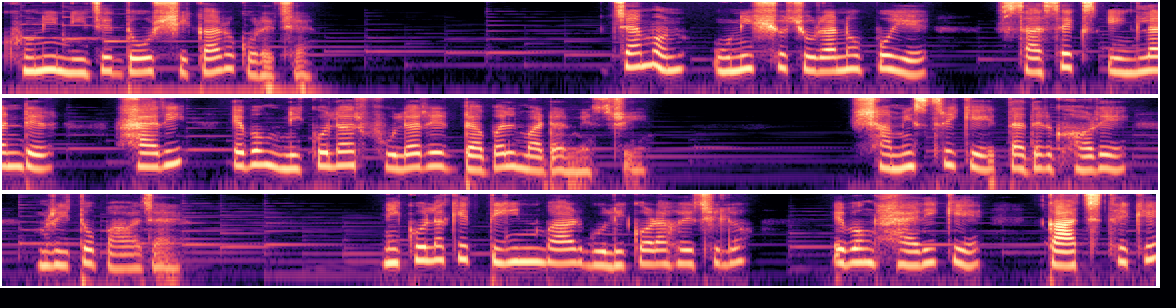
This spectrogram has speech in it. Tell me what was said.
খুনি নিজে দোষ স্বীকারও করেছে। যেমন উনিশশো চুরানব্বইয়ে সাসেক্স ইংল্যান্ডের হ্যারি এবং নিকোলার ফুলারের ডাবল মার্ডার মিস্ট্রি। স্বামী স্ত্রীকে তাদের ঘরে মৃত পাওয়া যায়। নিকোলাকে তিনবার গুলি করা হয়েছিল এবং হ্যারিকে কাছ থেকে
